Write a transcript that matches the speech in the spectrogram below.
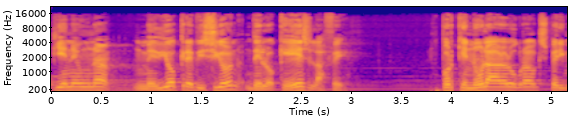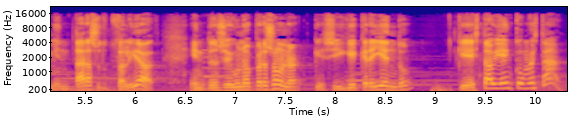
Tiene una mediocre visión de lo que es la fe, porque no la ha logrado experimentar a su totalidad. Entonces una persona que sigue creyendo que está bien como está,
